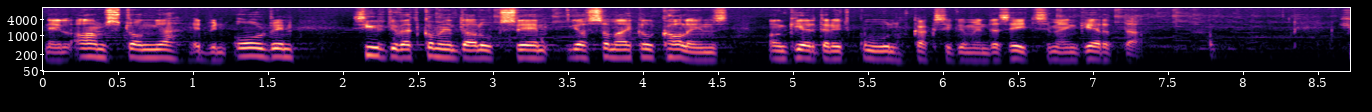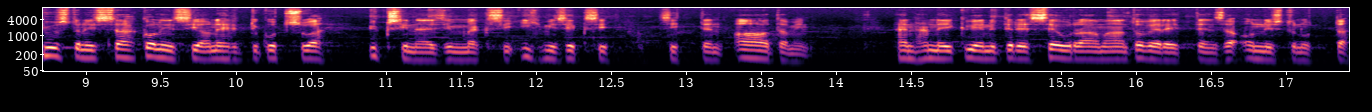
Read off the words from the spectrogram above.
Neil Armstrong ja Edwin Aldrin siirtyvät komentoalukseen, jossa Michael Collins on kiertänyt kuun 27 kertaa. Houstonissa Collinsia on ehditty kutsua yksinäisimmäksi ihmiseksi sitten Aatamin. Hän ei kyennyt edes seuraamaan tovereittensa onnistunutta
